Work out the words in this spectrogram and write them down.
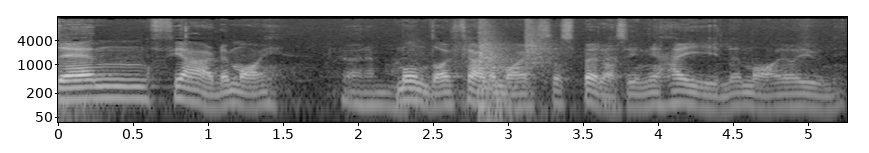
Den 4. mai. 4. mai. Mandag 4. mai så spilles inn i hele mai og juni.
